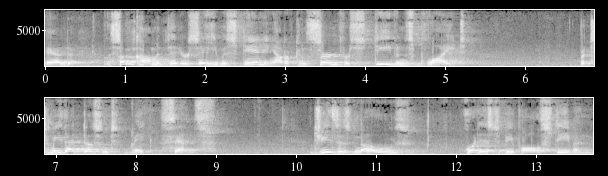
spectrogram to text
And some commentators say he was standing out of concern for Stephen's plight. But to me, that doesn't make sense. Jesus knows what is to be befall Stephen.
